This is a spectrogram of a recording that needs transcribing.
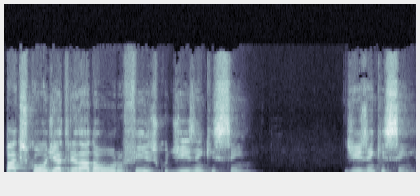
Pax Gold é atrelado ao ouro físico? Dizem que sim. Dizem que sim.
